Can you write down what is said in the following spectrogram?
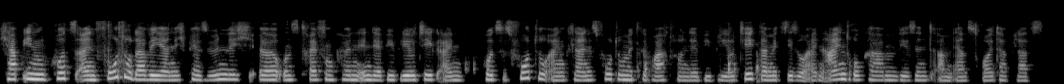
Ich habe Ihnen kurz ein Foto, da wir ja nicht persönlich äh, uns treffen können in der Bibliothek, ein kurzes Foto, ein kleines Foto mitgebracht von der Bibliothek, damit Sie so einen Eindruck haben. Wir sind am Ernst-Reuter-Platz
